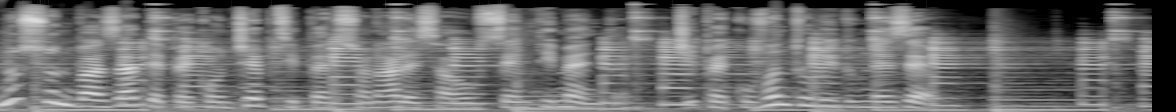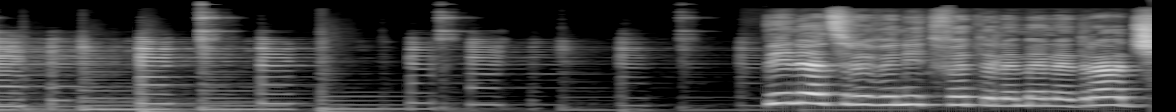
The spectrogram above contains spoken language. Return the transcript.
nu sunt bazate pe concepții personale sau sentimente, ci pe cuvântul lui Dumnezeu. Bine ați revenit, fetele mele dragi,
